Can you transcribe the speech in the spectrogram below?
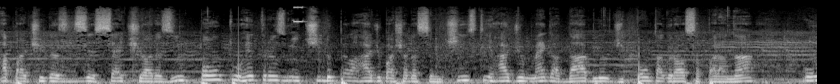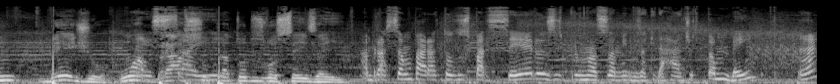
a partir das 17 horas em ponto, retransmitido pela Rádio Baixada Santista e Rádio Mega W de Ponta Grossa, Paraná. Um beijo, um É abraço para todos vocês aí. Abração para todos os parceiros e para os nossos amigos aqui da rádio também, né?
